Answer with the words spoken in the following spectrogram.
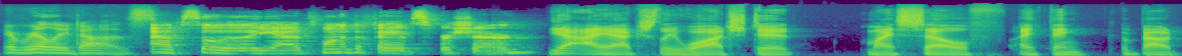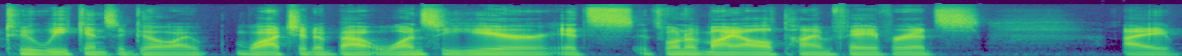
It really does. Absolutely. Yeah, it's one of the faves for sure. Yeah, I actually watched it myself i think about two weekends ago i watch it about once a year it's it's one of my all-time favorites i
